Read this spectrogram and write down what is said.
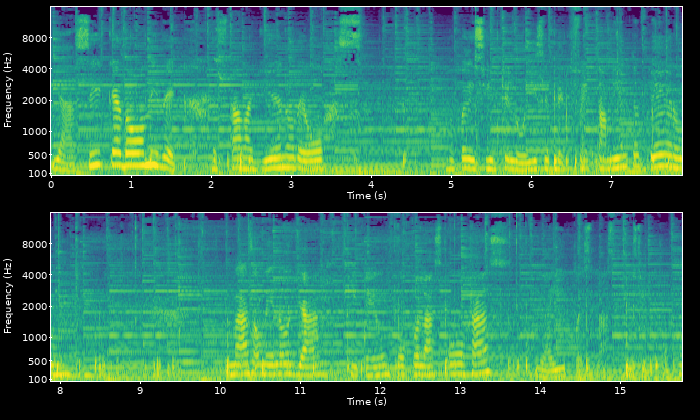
Y así quedó mi deck. Estaba lleno de hojas. No puedo decir que lo hice perfectamente, pero más o menos ya quité un poco las hojas y ahí pues las puse un poco.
